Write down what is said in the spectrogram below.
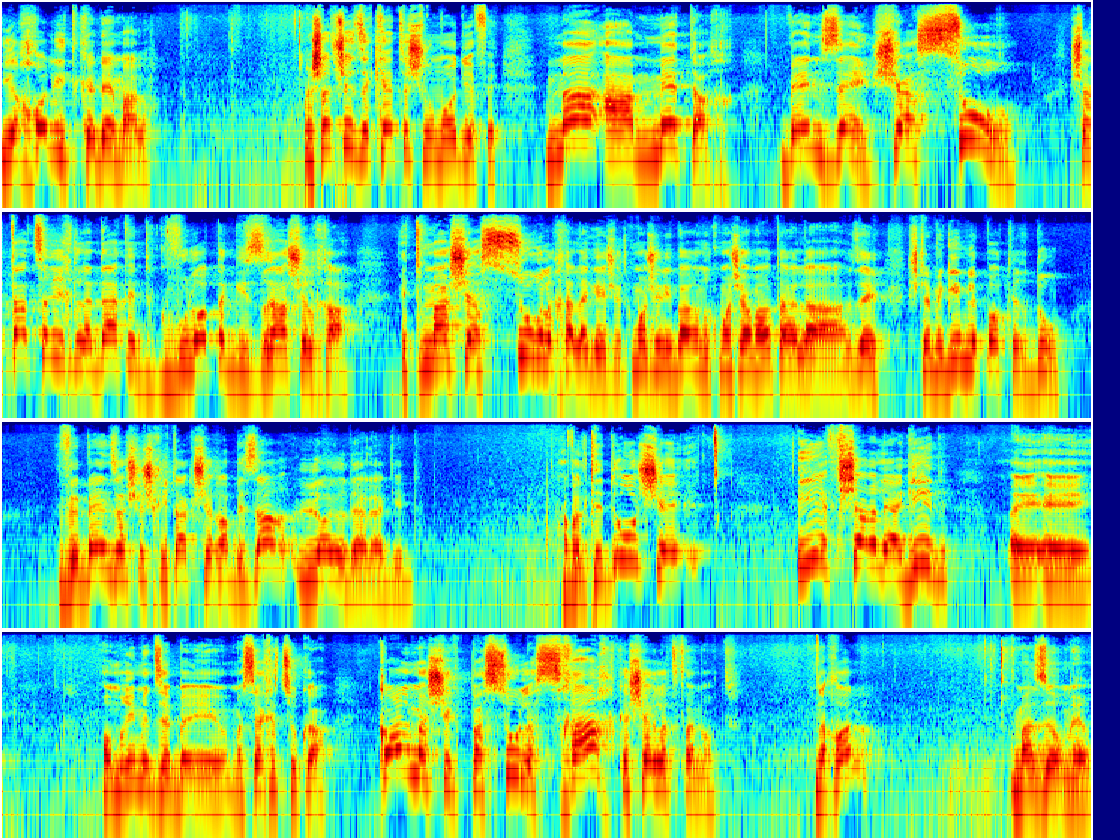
יכול להתקדם הלאה. אני חושב שזה קטע שהוא מאוד יפה. מה המתח בין זה שאסור, שאתה צריך לדעת את גבולות הגזרה שלך, את מה שאסור לך לגשת, כמו שדיברנו, כמו שאמרת על זה, שאתם מגיעים לפה תרדו, ובין זה ששחיטה כשרה בזר, לא יודע להגיד. אבל תדעו שאי אפשר להגיד, אה, אה, אומרים את זה במסכת סוכה, כל מה שפסול לסכך, כשר לדפנות. נכון? מה זה אומר?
